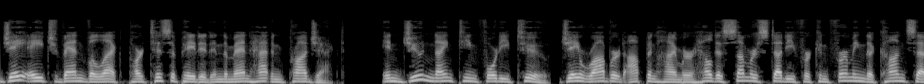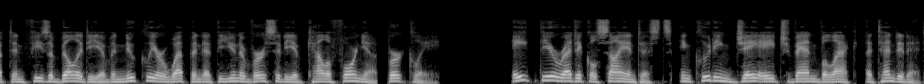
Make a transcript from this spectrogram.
J. H. Van Vleck participated in the Manhattan Project. In June 1942, J. Robert Oppenheimer held a summer study for confirming the concept and feasibility of a nuclear weapon at the University of California, Berkeley. Eight theoretical scientists, including J. H. Van Vleck, attended it.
